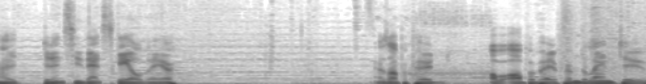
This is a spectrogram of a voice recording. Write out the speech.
I didn't see that scale there. I was all prepared, all, all prepared for him to land too.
